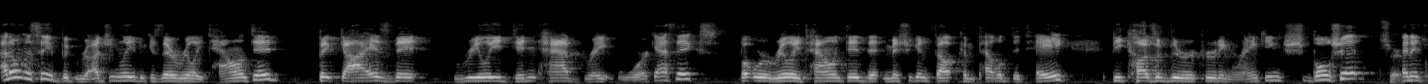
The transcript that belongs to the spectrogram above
I don't want to say begrudgingly because they're really talented, but guys that really didn't have great work ethics, but were really talented that Michigan felt compelled to take because of the recruiting ranking sh- bullshit. Sure. And it's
